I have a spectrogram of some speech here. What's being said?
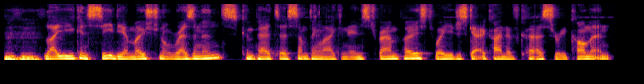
Mm-hmm. Like you can see the emotional resonance compared to something like an Instagram post where you just get a kind of cursory comment.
